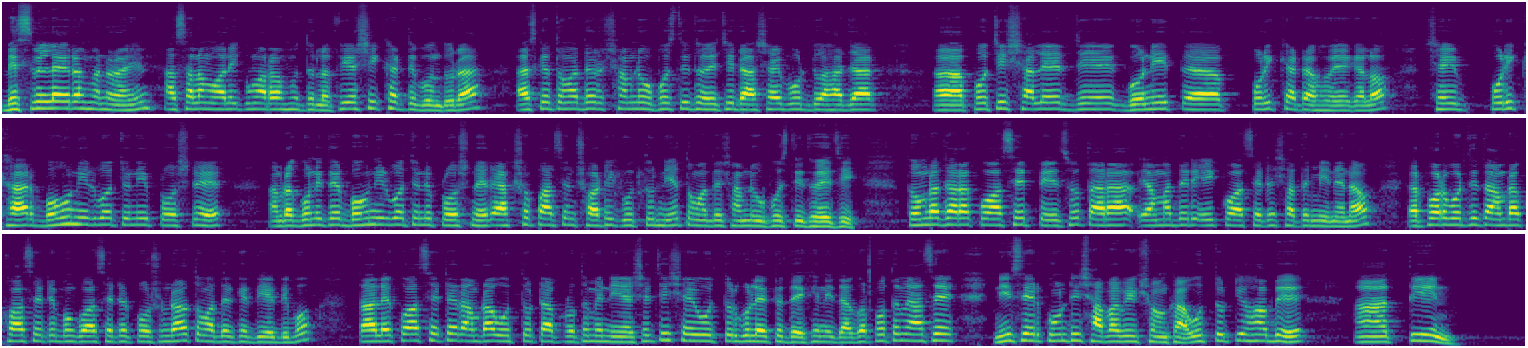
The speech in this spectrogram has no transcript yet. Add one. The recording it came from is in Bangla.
বিসমিল্লাহ রহমান রাহিম আসসালামু আলাইকুম রহমতুল্লাহ। প্রিয় শিক্ষার্থী বন্ধুরা, আজকে তোমাদের সামনে উপস্থিত হয়েছি রাজশাহী বোর্ড দু হাজার পঁচিশ সালের যে গণিত পরীক্ষাটা হয়ে গেল। সেই পরীক্ষার বহু নির্বাচনী প্রশ্নের আমরা গণিতের বহু নির্বাচনী প্রশ্নের একশো পার্সেন্ট সঠিক উত্তর নিয়ে তোমাদের সামনে উপস্থিত হয়েছি। তোমরা যারা কোয়া সেট পেয়েছ, তারা আমাদের এই কোয়া সেটের সাথে মেনে নাও। আর পরবর্তীতে আমরা খোয়া সেট এবং গোয়া সেটের প্রশ্নটাও তোমাদেরকে দিয়ে দিব। তাহলে কোয়া সেটের আমরা উত্তরটা প্রথমে নিয়ে এসেছি। সেই উত্তরগুলো একটু দেখে নিই। দেখো, প্রথমে আছে নিচের কোনটি স্বাভাবিক সংখ্যা? উত্তরটি হবে তিন।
